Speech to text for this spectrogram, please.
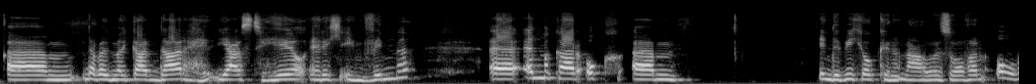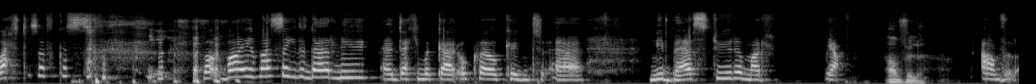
Ehm, dat we elkaar daar juist heel erg in vinden. Eh, en elkaar ook ehm, in de wieg ook kunnen houden. Zo van, oh, wacht eens even. wat, wat, wat zeg je daar nu? Eh, dat je elkaar ook wel kunt, eh, niet bijsturen, maar ja, Aanvullen. aanvullen.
